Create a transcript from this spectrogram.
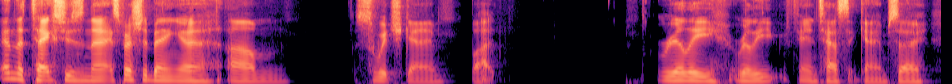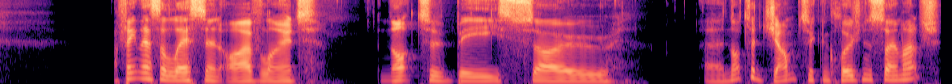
and the textures and that, especially being a um, Switch game. But really, really fantastic game. So I think that's a lesson I've learnt not to be so, uh, not to jump to conclusions so much.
